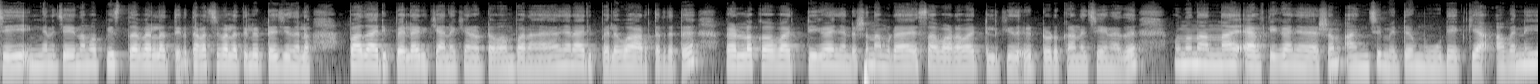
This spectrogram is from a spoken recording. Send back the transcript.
ചെയ്യ് ഇങ്ങനെ ചെയ്യ്. നമ്മൾ പിസ്ത വെള്ളത്തിൽ തിളച്ച വെള്ളത്തിൽ ഇട്ടേ ചെയ്യുന്നല്ലോ അപ്പോൾ അത് അരിപ്പയിൽ അരിക്കാനൊക്കെയാണ് കേട്ടോ അവൻ പറഞ്ഞത്. അങ്ങനെ ഞാൻ അരിപ്പയിൽ വാർത്തെടുത്തിട്ട് വെള്ളമൊക്കെ വറ്റി കഴിഞ്ഞതിന് ശേഷം നമ്മുടെ സവാള വറ്റിലേക്ക് ഇട്ട് കൊടുക്കുകയാണ് ചെയ്യുന്നത്. ഒന്ന് നന്നായി ഇളക്കി കഴിഞ്ഞ ശേഷം അഞ്ച് മിനിറ്റ് മൂടിയേക്കുക അവന് ഈ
